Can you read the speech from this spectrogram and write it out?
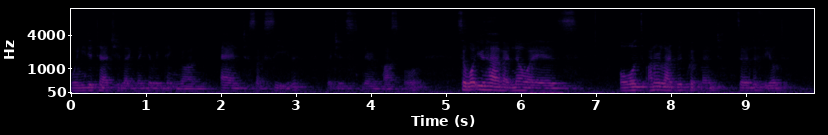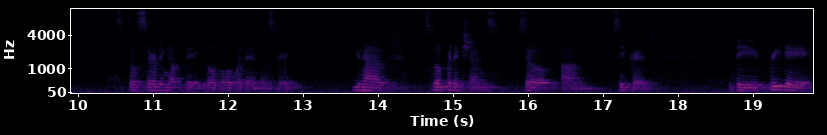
We need you to actually like make everything run and succeed, which is near impossible. So what you have at NOAA is old, unreliable equipment still in the field, still serving up the global weather industry. You have slow predictions, so um, secret. The three-day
